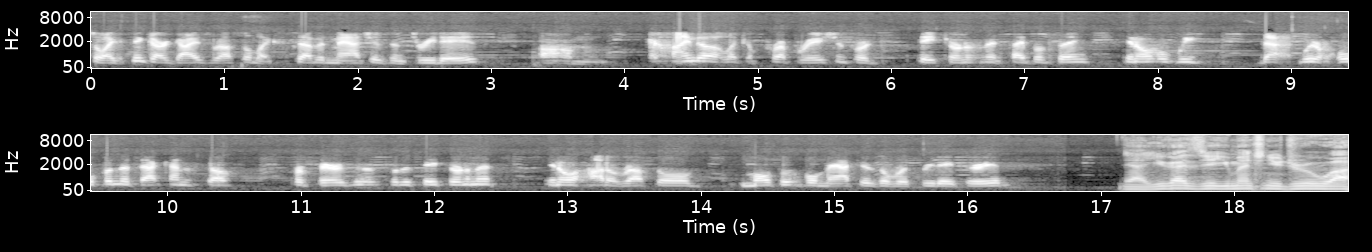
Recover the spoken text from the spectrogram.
So I think our guys wrestled like seven matches in three days. Um, kind of like a preparation for state tournament type of thing. You know, we that we're hoping that that kind of stuff prepares us for the state tournament. You know, how to wrestle multiple matches over a three day period. Yeah, you guys, you mentioned you drew uh,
